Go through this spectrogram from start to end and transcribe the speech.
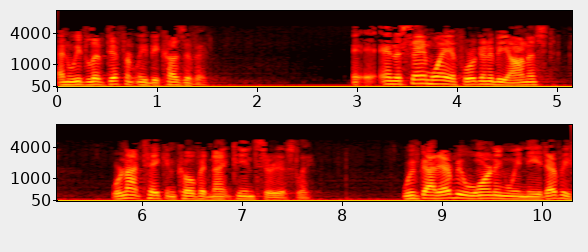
and we'd live differently because of it. In the same way, if we're going to be honest, we're not taking COVID 19 seriously. We've got every warning we need, every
